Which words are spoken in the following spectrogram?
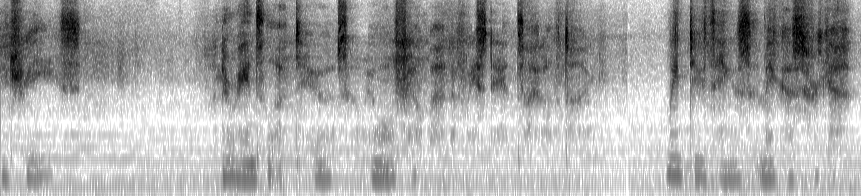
and trees. And it rains a lot too, so we won't feel bad if we stay inside all the time. We do things that make us forget.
